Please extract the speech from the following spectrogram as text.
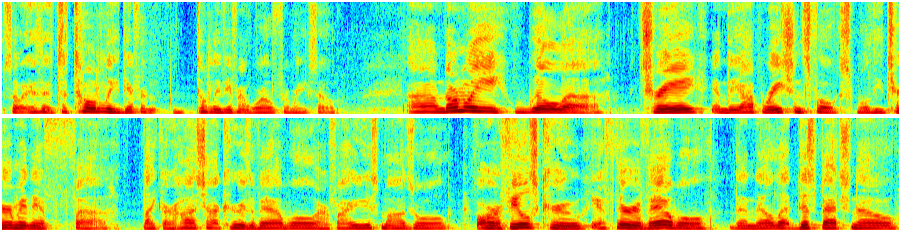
So it's, a totally different, totally different world for me. So uh, normally we'll uh, Trey and the operations folks will determine if uh, like our hot shot crew is available, our fire use module, or a fuels crew, if they're available, then they'll let dispatch know.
